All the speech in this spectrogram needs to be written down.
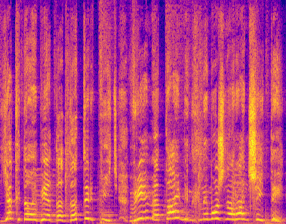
Як до обіда дотерпіть? Время, таймінг, не можна раніше йти.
